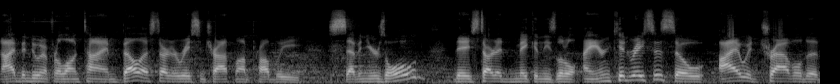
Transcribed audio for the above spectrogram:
I've been doing it for a long time. Bella started racing triathlon probably seven years old. They started making these little Iron Kid races. So I would travel to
